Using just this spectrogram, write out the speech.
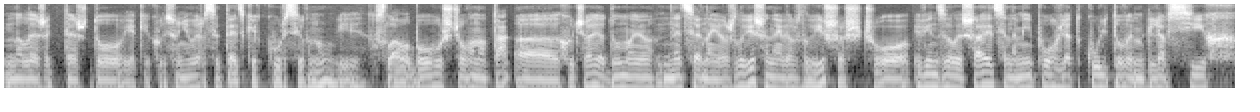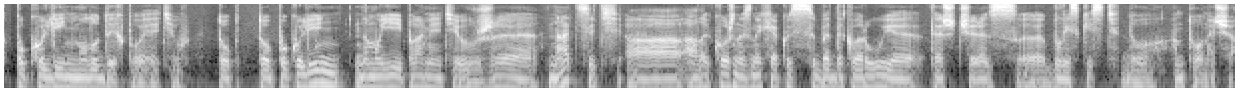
належить теж до якихось університетських курсів. Ну і слава Богу, що воно так. Хоча я думаю, не це найважливіше. Найважливіше, що він залишається, на мій погляд, культовим для всіх поколінь молодих поетів. Тобто поколінь на моїй пам'яті вже 12, а, але кожен з них якось себе декларує теж через е, близькість до Антонича.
